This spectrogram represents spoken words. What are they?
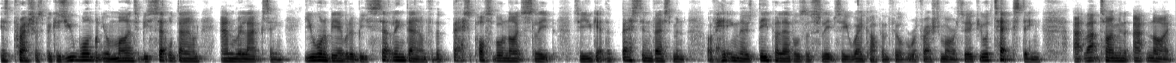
is precious because you want your mind to be settled down and relaxing. You want to be able to be settling down for the best possible night's sleep so you get the best investment of hitting those deeper levels of sleep so you wake up and feel refreshed tomorrow. So if you're texting at that time in, at night,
